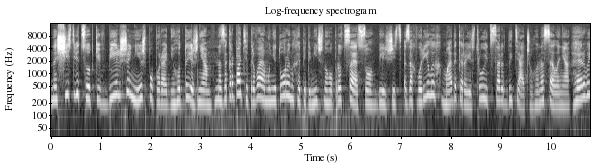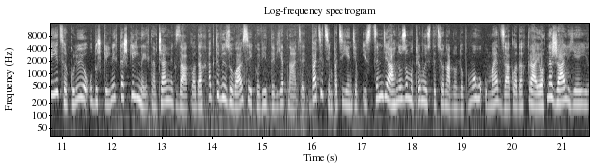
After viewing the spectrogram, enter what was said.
На 6% більше, ніж попереднього тижня. На Закарпатті триває моніторинг епідемічного процесу. Більшість захворілих медики реєструють серед дитячого населення. ГРВІ циркулює у дошкільних та шкільних навчальних закладах. Активізувався і COVID-19. 27 пацієнтів із цим діагнозом отримують стаціонарну допомогу у медзакладах краю. На жаль, є і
